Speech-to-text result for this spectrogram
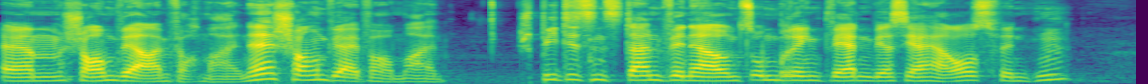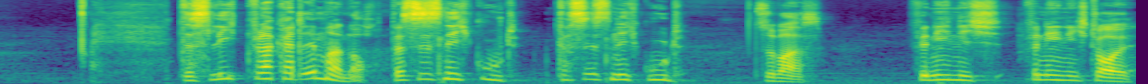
Ähm, schauen wir einfach mal, ne? Schauen wir einfach mal. Spätestens dann, wenn er uns umbringt, werden wir es ja herausfinden. Das Lied flackert immer noch. Das ist nicht gut. Das ist nicht gut. Sowas. Finde ich, nicht, find ich nicht toll.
